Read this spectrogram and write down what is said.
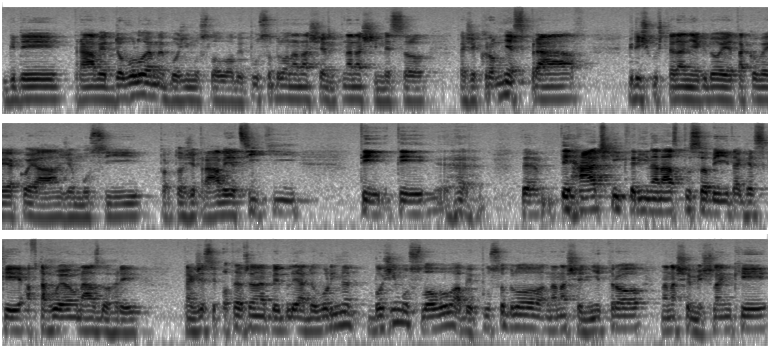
kdy právě dovolujeme božímu slovu, aby působilo na, našem, na naší mysl. Takže kromě zpráv, když už teda někdo je takový jako já, že musí, protože právě cítí ty, ty, ty háčky, které na nás působí tak hezky a vtahují nás do hry, takže si otevřeme Bibli a dovolíme Božímu slovu, aby působilo na naše nitro, na naše myšlenky,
